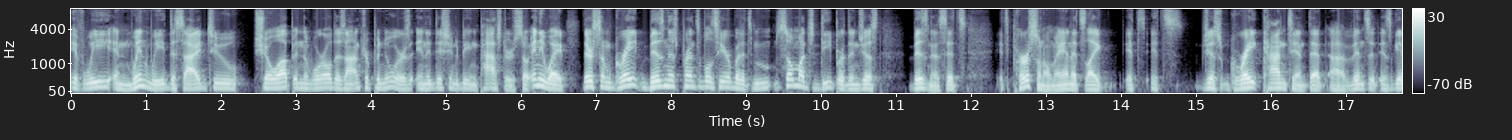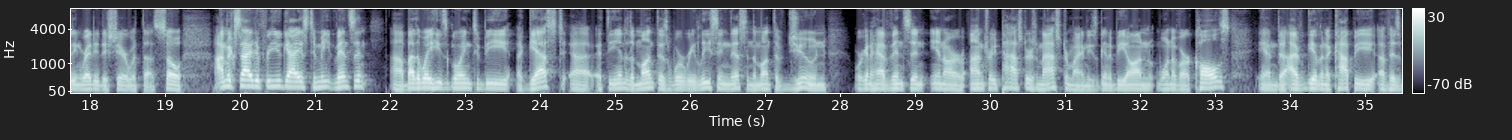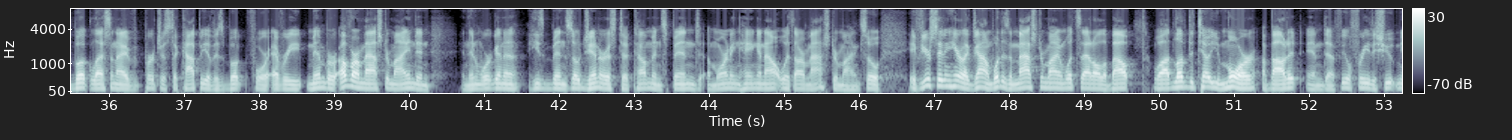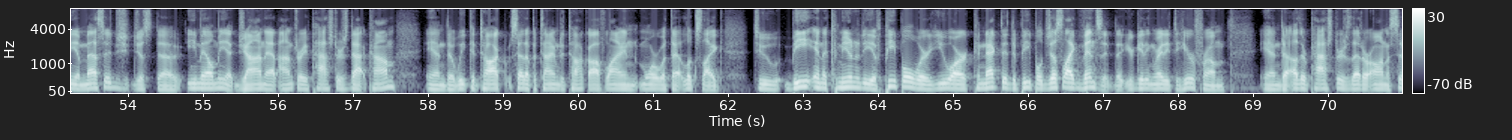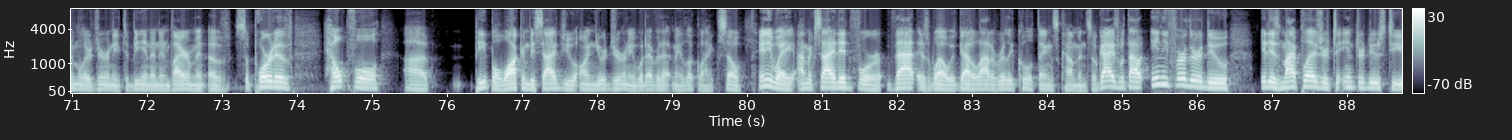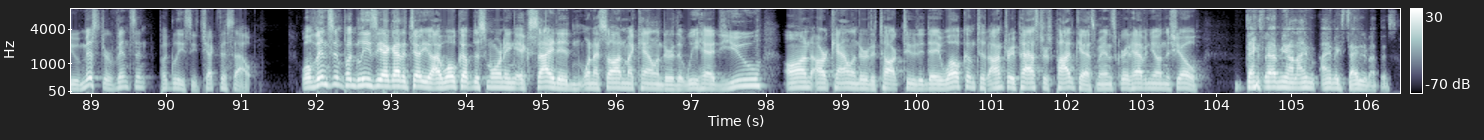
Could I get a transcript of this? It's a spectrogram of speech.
if we and when we decide to show up in the world as entrepreneurs in addition to being pastors. So anyway, there's some great business principles here, but it's so much deeper than just business. It's it's personal, man. It's like it's it's just great content that uh, Vincent is getting ready to share with us. So I'm excited for you guys to meet Vincent. Uh, by the way, he's going to be a guest uh, at the end of the month as we're releasing this in the month of June. We're going to have Vincent in our Entre Pastors Mastermind. He's going to be on one of our calls, and uh, I've given a copy of his book. Les and I have purchased a copy of his book for every member of our mastermind, and and then we're gonna. He's been so generous to come and spend a morning hanging out with our mastermind. So if you're sitting here like John, what is a mastermind? What's that all about? Well, I'd love to tell you more about it, and uh, feel free to shoot me a message. Just uh, email me at john at entrepastors.com and uh, we could talk, set up a time to talk offline more what that looks like to be in a community of people where you are connected to people just like Vincent that you're getting ready to hear from and uh, other pastors that are on a similar journey to be in an environment of supportive, helpful uh, people walking beside you on your journey, whatever that may look like. So, anyway, I'm excited for that as well. We've got a lot of really cool things coming. So, guys, without any further ado, it is my pleasure to introduce to you Mr. Vincent Puglisi. Check this out. Well, Vincent Puglisi, I got to tell you, I woke up this morning excited when I saw on my calendar that we had you on our calendar to talk to today. Welcome to the Entre Pastors Podcast, man. It's great having you on the show. Thanks for having me on. I'm I'm excited about this.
